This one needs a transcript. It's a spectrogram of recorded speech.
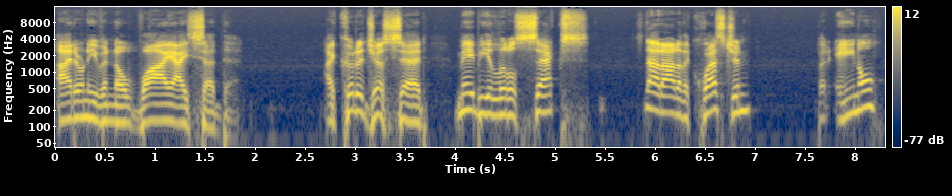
I don't even know why I said that. I could have just said, maybe a little sex. It's not out of the question, but anal?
